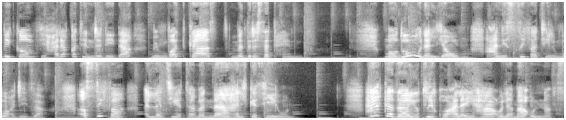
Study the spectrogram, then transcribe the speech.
بكم في حلقة جديدة من بودكاست مدرسة هند. موضوعنا اليوم عن الصفة المعجزة، الصفة التي يتمناها الكثيرون. هكذا يطلق عليها علماء النفس.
